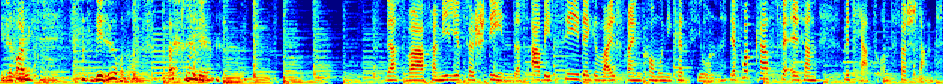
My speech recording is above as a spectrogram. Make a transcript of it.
Ich freue mich darauf. Wir hören uns. Das tun wir. Das war Familie Verstehen, das ABC der gewaltfreien Kommunikation. Der Podcast für Eltern mit Herz und Verstand.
